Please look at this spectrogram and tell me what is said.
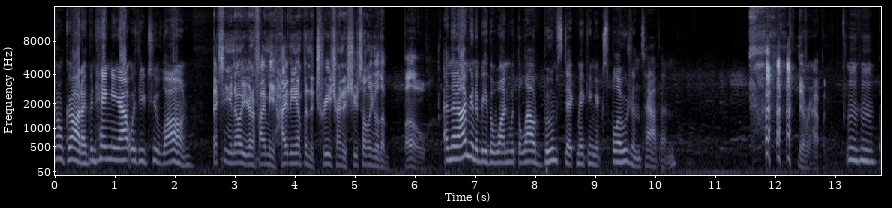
Oh god, I've been hanging out with you too long. Next thing you know, you're gonna find me hiding up in a tree trying to shoot something with a bow. And then I'm gonna be the one with the loud boomstick making explosions happen. Never happened. Mm-hmm.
